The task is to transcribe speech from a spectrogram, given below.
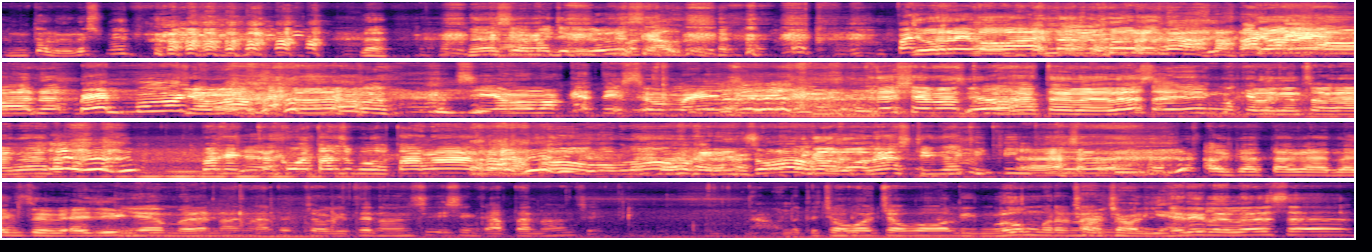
Itu lulus men. Nah, siapa jadi lulus? Jore bawa anak lulus. Jore bawa anak. Bad mood. Siapa? Siapa make tisu meja? Udah siapa kumaha teu leuleus anjing make leungeun sorangan. Pakai kekuatan 10 tangan. Oh, goblok. Pakai rinso. Enggak boleh tiga cicing. Angkat tangan langsung anjing. Iya, naon nanti teh naon sih singkatan naon sih? Nah, coba Cowok-cowok linglung meureun. Cowok-cowok liar. Jadi leuleus eh,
